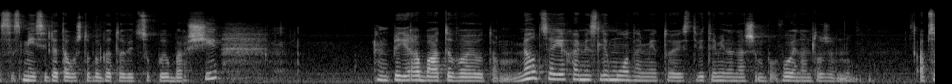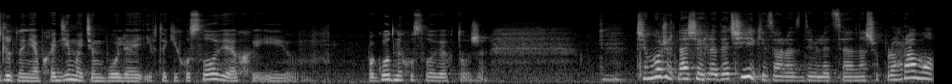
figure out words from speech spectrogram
смеси для того, чтобы готовить супы, борщи. Перерабатываю там мед с орехами, с лимонами, то есть витамины нашим воинам тоже ну, абсолютно необходимы, тем более и в таких условиях, и в погодных условиях тоже. Чи можуть наші глядачі, які зараз дивляться нашу програму,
